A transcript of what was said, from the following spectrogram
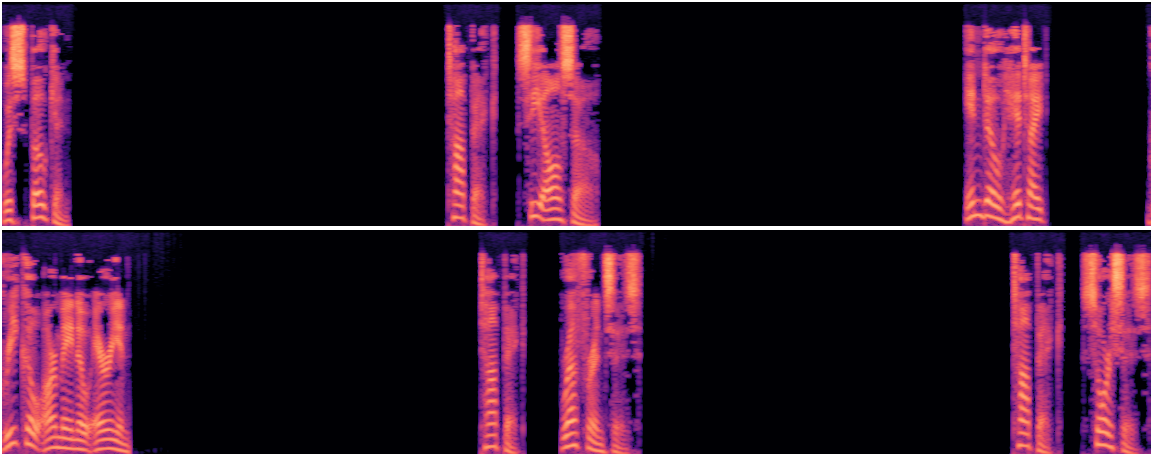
was spoken. See also. Indo-Hittite. Greco-Armeno-Aryan. Topic. References. Sources.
